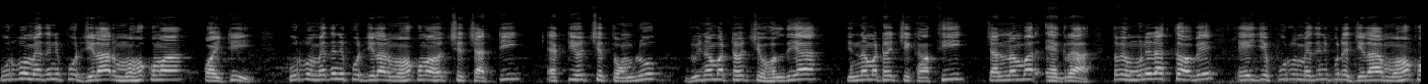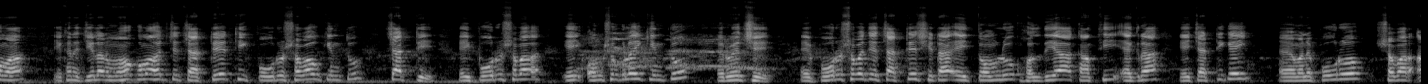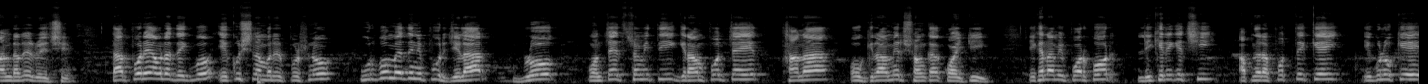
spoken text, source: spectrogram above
পূর্ব মেদিনীপুর জেলার মহকুমা কয়টি? পূর্ব মেদিনীপুর জেলার মহকুমা হচ্ছে চারটি, একটি হচ্ছে তমলুক, দুই নম্বরটা হচ্ছে হলদিয়া, তিন নম্বরটা হচ্ছে কাঁথি চার নম্বর এগরা। তবে মনে রাখতে হবে, এই যে পূর্ব মেদিনীপুরের জেলা মহকুমা, এখানে জেলার মহকুমা হচ্ছে চারটে, ঠিক পৌরসভাও কিন্তু চারটে। এই পৌরসভা, এই অংশগুলোই কিন্তু রয়েছে। এই পৌরসভা যে চারটে, সেটা এই তমলুক, হলদিয়া, কাঁথি, এগরা, এই চারটিকেই মানে পৌরসভার আন্ডারে রয়েছে। তারপরে আমরা দেখব একুশ নম্বরের প্রশ্ন, পূর্ব মেদিনীপুর জেলার ব্লক, পঞ্চায়েত সমিতি, গ্রাম পঞ্চায়েত, থানা ও গ্রামের সংখ্যা কয়টি? এখানে আমি পরপর লিখে রেখেছি। আপনারা প্রত্যেকেই এগুলোকে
